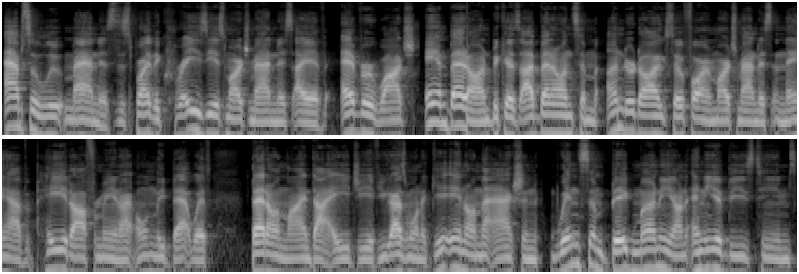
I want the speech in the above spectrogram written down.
absolute madness. This is probably the craziest March Madness I have ever watched and bet on because I've bet on some underdogs so far in March Madness and they have paid off for me and I only bet with betonline.ag. If you guys want to get in on the action, win some big money on any of these teams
